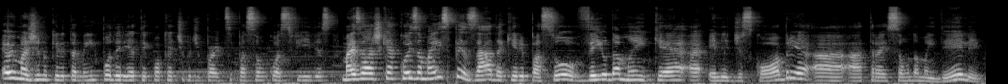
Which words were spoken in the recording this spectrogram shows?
Eu imagino que ele também poderia ter qualquer tipo de participação com as filhas. Mas eu acho que a coisa mais pesada que ele passou veio da mãe, que é ele descobre a, a traição da mãe dele.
